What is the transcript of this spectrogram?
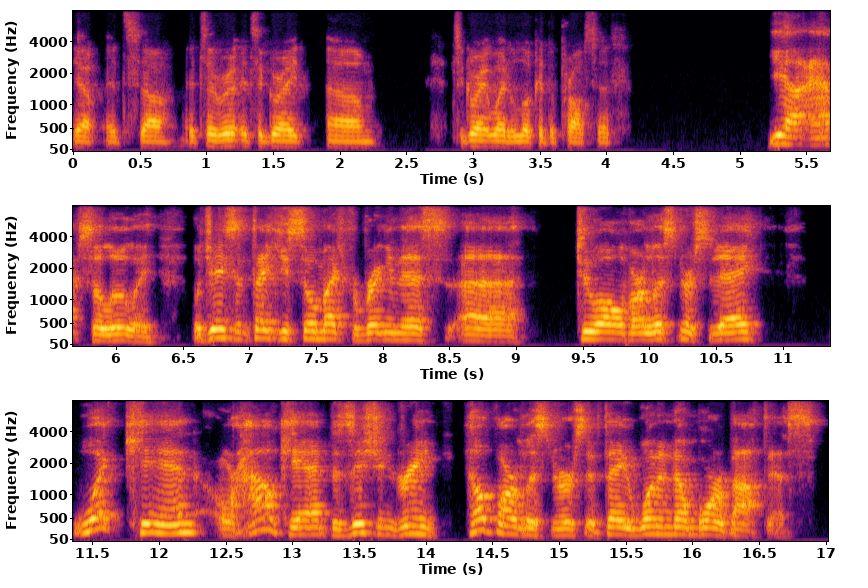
yep. It's uh, it's a it's a great um, it's a great way to look at the process. Yeah, absolutely. Well, Jason, thank you so much for bringing this uh, to all of our listeners today. What can or how can Position Green help our listeners if they want to know more about this?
